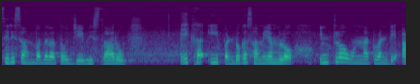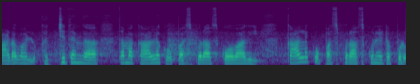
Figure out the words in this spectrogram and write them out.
సిరి సంపదలతో జీవిస్తారు. ఇక ఈ పండుగ సమయంలో ఇంట్లో ఉన్నటువంటి ఆడవాళ్ళు ఖచ్చితంగా తమ కాళ్ళకు పసుపు రాసుకోవాలి. కాళ్ళకు పసుపు రాసుకునేటప్పుడు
